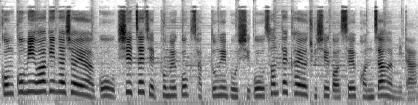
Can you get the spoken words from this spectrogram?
꼼꼼히 확인하셔야 하고 실제 제품을 꼭 작동해 보시고 선택하여 주실 것을 권장합니다.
